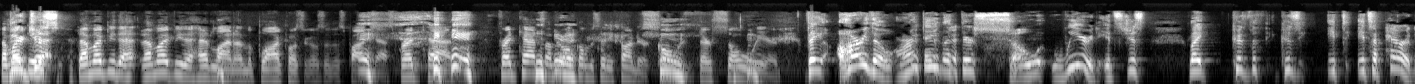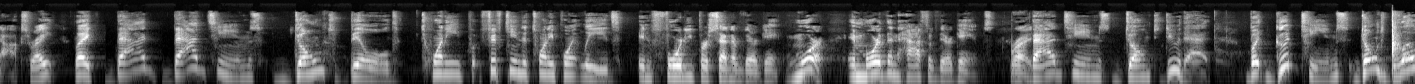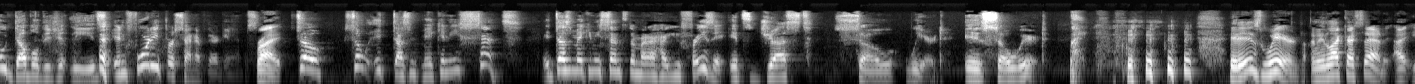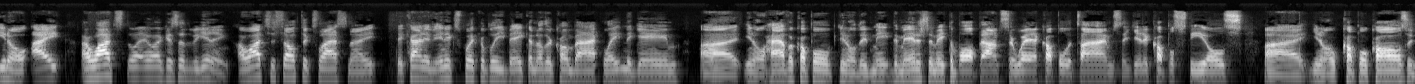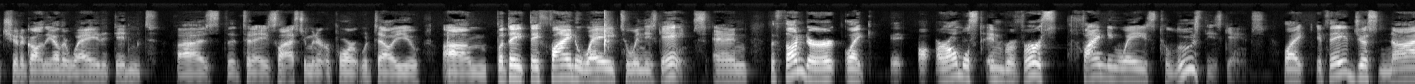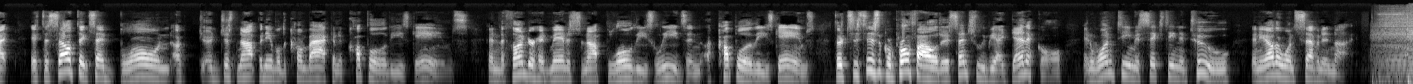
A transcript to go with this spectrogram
that might be just that, that, might be the that might be the headline on the blog post that goes with this podcast. Fred Katz, Fred Katz on the Oklahoma City Thunder. Colon, they're so weird. They are though, aren't they? Like they're so weird. It's just like because the because it's it's a paradox, right? Like bad bad teams don't build 20 15 to 20 point leads in 40% of their game. More in more than half of their games. Right. Bad teams don't do that. But good teams don't blow double digit leads in 40% of their games. Right. So so it doesn't make any sense. It doesn't make any sense no matter how you phrase it. It's just so weird. It is so weird. it is weird. I mean, like I said, I you know I I watched like I said at the beginning. I watched the Celtics last night. They kind of inexplicably make another comeback late in the game. Uh, you know, have a couple. You know, they made they managed to make the ball bounce their way a couple of times. They get a couple steals. Uh, you know, a couple calls that should have gone the other way that didn't. Uh, as the, today's last two minute report would tell you. Um, but they they find a way to win these games, and the Thunder like are almost in reverse finding ways to lose these games. Like if they had just not, if the Celtics had blown, a, just not been able to come back in a couple of these games, and the Thunder had managed to not blow these leads in a couple of these games, their statistical profile would essentially be identical. And one team is 16 and two, and the other one's seven and nine.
